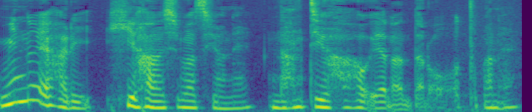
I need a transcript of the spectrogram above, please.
みんなやはり批判しますよね。なんていう母親なんだろうとかね。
